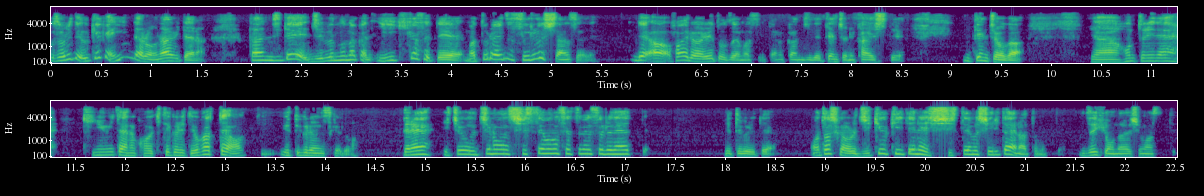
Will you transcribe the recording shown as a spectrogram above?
それで受けがいいんだろうな、みたいな感じで自分の中で言い聞かせて、まあ、とりあえずスルーしたんですよね。で、あ、ファイルありがとうございます、みたいな感じで店長に返して、店長が、いやー、本当にね、君みたいな子が来てくれてよかったよって言ってくれるんですけど、でね、一応うちのシステムの説明するねって言ってくれて、まあ確かに俺時給聞いてね、システム知りたいなと思って、ぜひお願いしますって。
